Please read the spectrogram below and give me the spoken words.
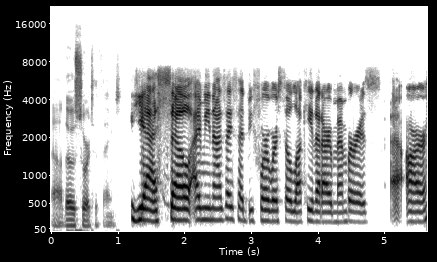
uh, those sorts of things? Yes. So, I mean, as I said before, we're so lucky that our members uh, are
